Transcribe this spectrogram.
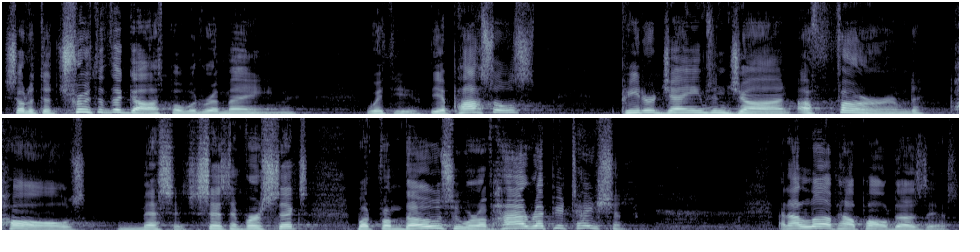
so that the truth of the gospel would remain with you. The apostles, Peter, James, and John, affirmed Paul's message. It says in verse 6, but from those who were of high reputation. And I love how Paul does this.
